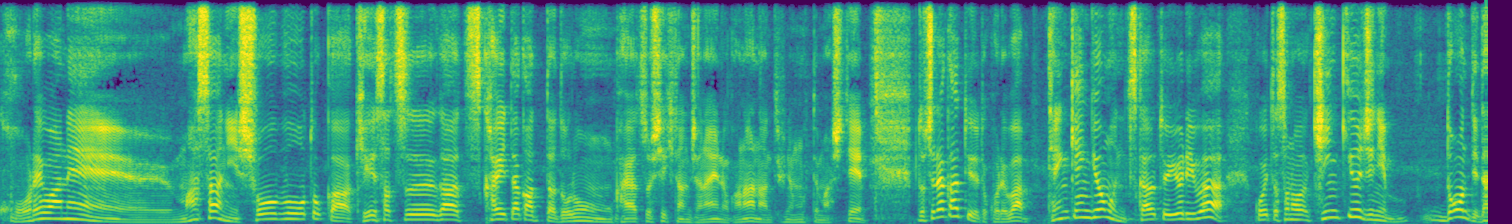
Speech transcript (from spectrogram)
これはね、まさに消防とか警察が使いたかったドローンを開発してきたんじゃないのかななんていうふうに思ってまして、どちらかというとこれは点検業務に使うというよりは、こういったその緊急時にドンって出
